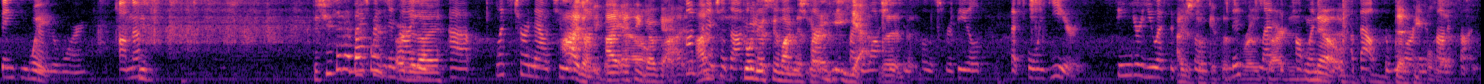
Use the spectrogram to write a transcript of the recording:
Thank you, Wait. Senator Warren. Um, Did, did she say that Vice backwards, President or did I? Biden, uh, let's turn now to I don't even I, I think know. okay. I- I'm confidential going documents to assume I published misheard. week by Yeah, the Washington but- Post revealed that for years, senior U.S. I just don't officials get this misled Rose the public No. about the dead war in. Afghanistan.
